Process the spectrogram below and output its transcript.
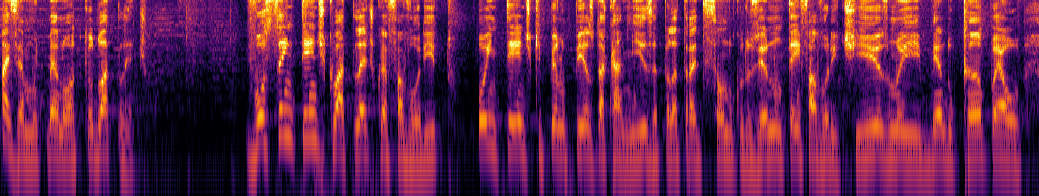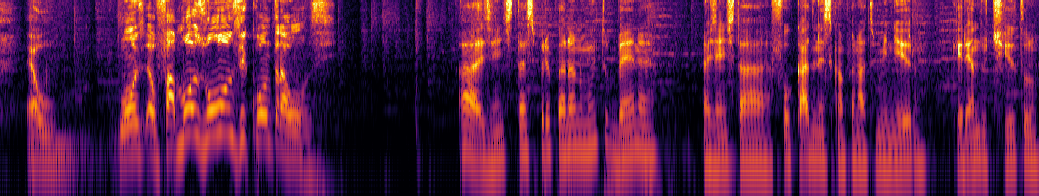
mas é muito menor do que o do Atlético. Você entende que o Atlético é favorito? Ou entende que pelo peso da camisa, pela tradição do Cruzeiro, não tem favoritismo e dentro do campo é o, é o 11, é o famoso 11 contra 11. Ah, a gente está se preparando muito bem, né? A gente está focado nesse Campeonato Mineiro, querendo o título.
